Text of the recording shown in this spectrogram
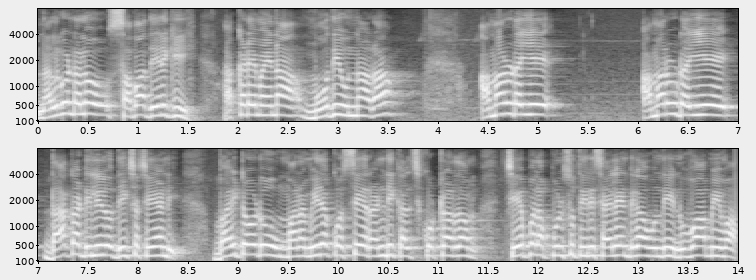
నల్గొండలో సభ దేనికి? అక్కడేమైనా మోదీ ఉన్నారా? అమరుడయ్యే అమరుడయ్యే దాకా ఢిల్లీలో దీక్ష చేయండి. బయటోడు మన మీదకి వస్తే రండి కలిసి కొట్లాడదాం. చేపల పులుసు తిని సైలెంట్గా ఉంది. నువ్వా మేమా?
